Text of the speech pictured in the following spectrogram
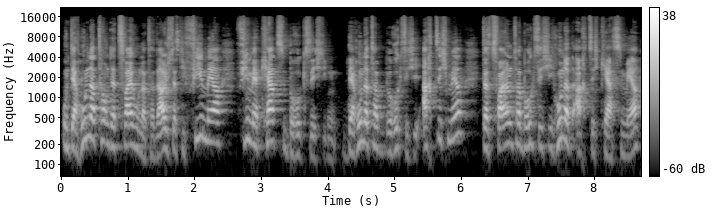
und der 100er und der 200er, dadurch, dass die viel mehr, viel mehr Kerzen berücksichtigen, der 100er berücksichtigt 80 mehr, der 200er berücksichtigt 180 Kerzen mehr,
